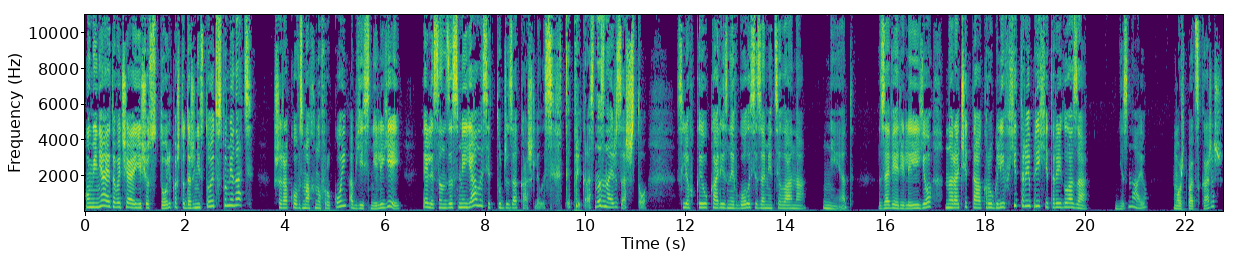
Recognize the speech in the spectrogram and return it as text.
У меня этого чая еще столько, что даже не стоит вспоминать!» Широко взмахнув рукой, объяснили ей — Эллисон засмеялась и тут же закашлялась. «Ты прекрасно знаешь, за что!» С легкой укоризной в голосе заметила она. «Нет», — заверили ее, нарочито округлив хитрые-прихитрые глаза. «Не знаю. Может, подскажешь?»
